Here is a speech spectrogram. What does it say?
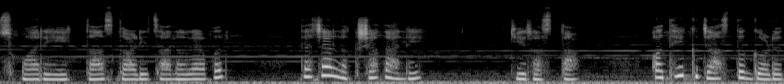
सुमारे एक तास गाडी चालवल्यावर त्याच्या लक्षात आले की रस्ता अधिक जास्त गडद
